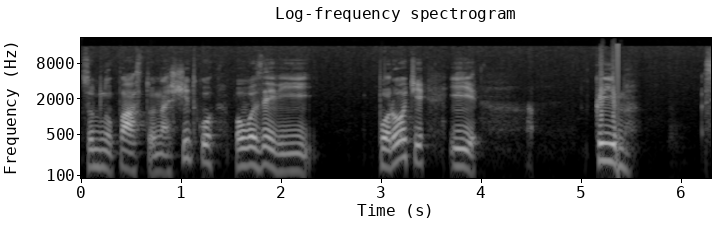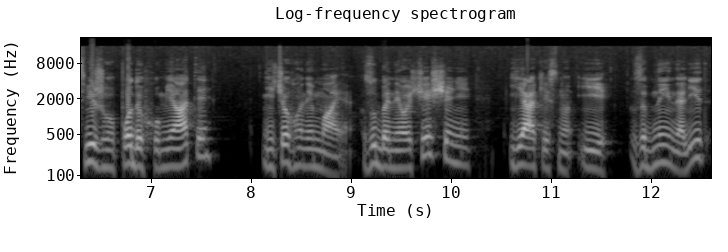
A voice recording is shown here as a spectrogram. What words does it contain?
зубну пасту на щітку, повозив її по роті і, крім свіжого подиху м'яти, нічого немає. Зуби не очищені якісно, і зубний наліт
